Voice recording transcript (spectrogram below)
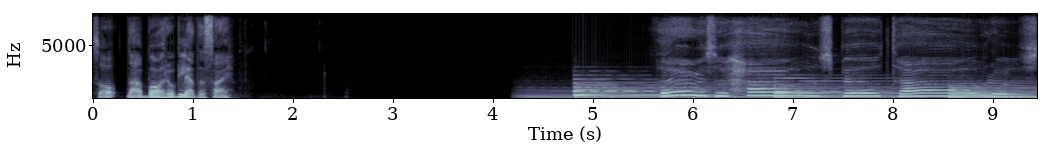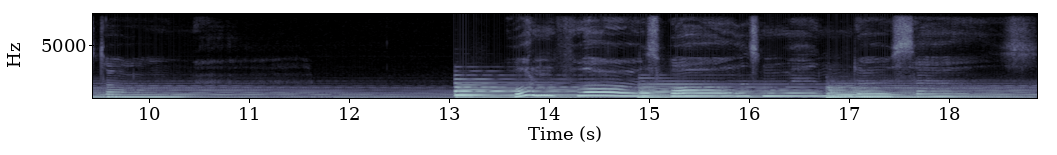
Så det er bare å glede seg. There is a house built out of stone Wooden floors, walls and windows cells.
